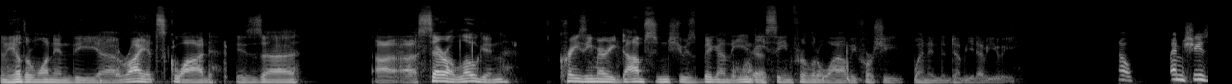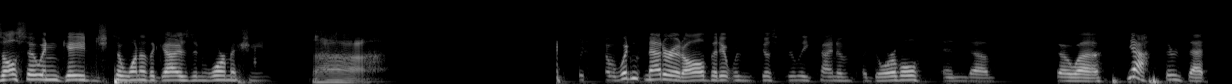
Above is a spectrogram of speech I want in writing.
the other one in the uh, Riot Squad is uh, uh, uh, Sarah Logan, Crazy Mary Dobson. She was big on the indie scene for a little while before she went into WWE. WWE. And she's also engaged to one of the guys in War Machine. Ah. It wouldn't matter at all, but it was just really kind of adorable. And uh, so, uh, yeah, there's that.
